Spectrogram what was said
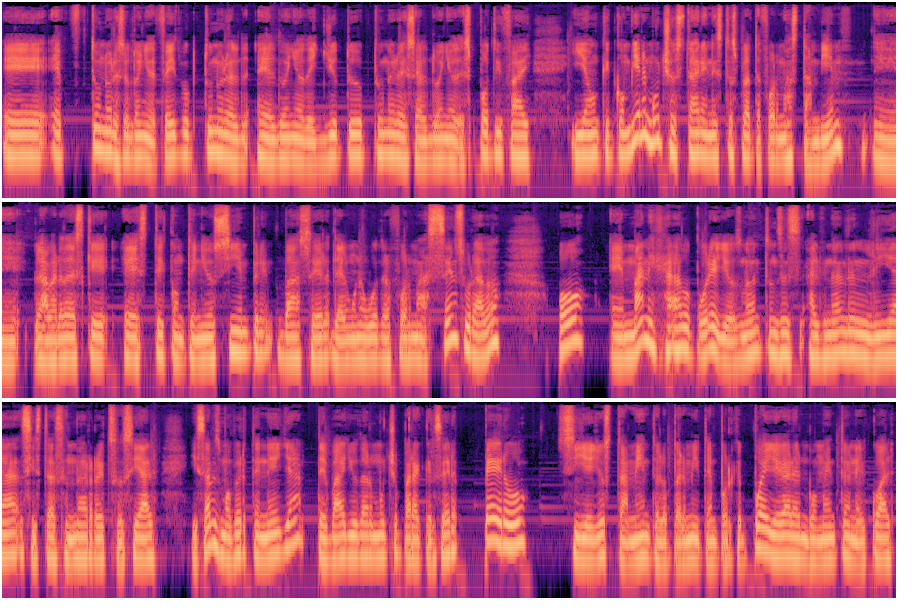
eh, tú no eres el dueño de Facebook, tú no eres el, dueño de YouTube, tú no eres el dueño de Spotify, y aunque conviene mucho estar en estas plataformas también, eh, la verdad es que este contenido siempre va a ser de alguna u otra forma censurado o manejado por ellos, ¿no? Entonces, al final del día, si estás en una red social y sabes moverte en ella, te va a ayudar mucho para crecer, pero si ellos también te lo permiten, porque puede llegar el momento en el cual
